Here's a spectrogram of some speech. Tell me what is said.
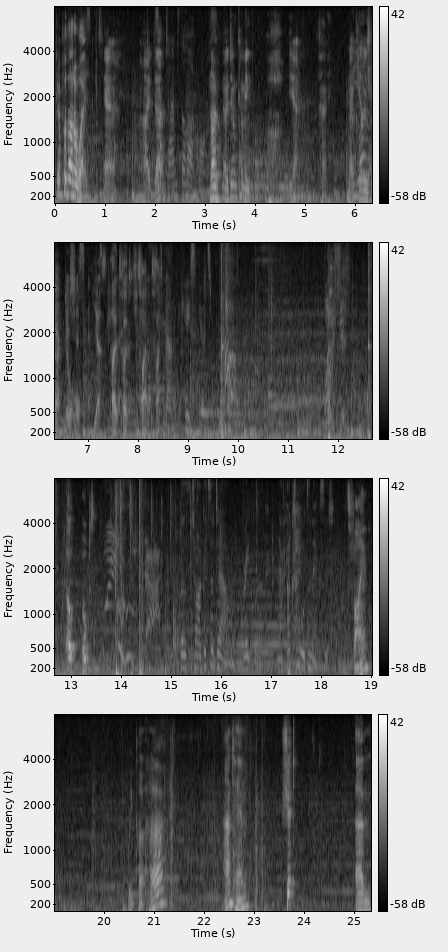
go put that away. Yeah. Hide that. Sometimes the lock won't. No. No, don't come in. Oh, Yeah. okay. Now a close that door. Yes. Oh, it's closed. It's fine. It's fine. who's mounting a case against me. Oh, oops. Both targets are down. Great work. Now head Okay. towards an exit. It's fine. We put her and him. Shit. Um.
